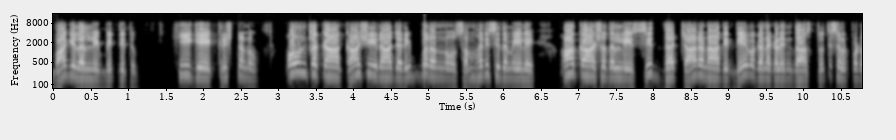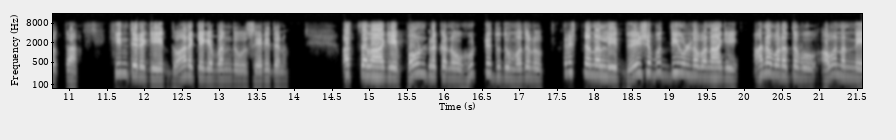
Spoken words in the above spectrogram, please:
ಬಾಗಿಲಲ್ಲಿ ಬಿದ್ದಿತು. ಹೀಗೆ ಕೃಷ್ಣನು ಪೌಂಡ್ರಕ ಕಾಶಿರಾಜರಿಬ್ಬರನ್ನು ಸಂಹರಿಸಿದ ಮೇಲೆ ಆಕಾಶದಲ್ಲಿ ಸಿದ್ಧ ಚಾರಣಾದಿ ದೇವಗಣಗಳಿಂದ ಸ್ತುತಿಸಲ್ಪಡುತ್ತಾ ಹಿಂತಿರುಗಿ ದ್ವಾರಕೆಗೆ ಬಂದು ಸೇರಿದನು. ಅತ್ತಲಾಗಿ ಪೌಂಡ್ರಕನು ಹುಟ್ಟಿದುದು ಮೊದಲು ಕೃಷ್ಣನಲ್ಲಿ ದ್ವೇಷಬುದ್ಧಿಯುಳ್ಳವನಾಗಿ ಅನವರತವು ಅವನನ್ನೇ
